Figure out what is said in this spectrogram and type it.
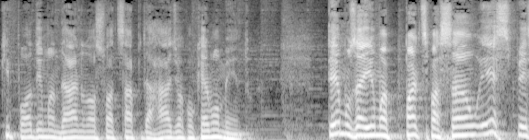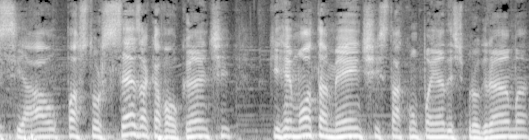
que podem mandar no nosso WhatsApp da rádio a qualquer momento. Temos aí uma participação especial, pastor César Cavalcante, que remotamente está acompanhando este programa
